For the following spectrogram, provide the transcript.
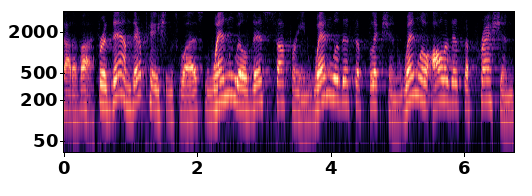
out of us. For them, their patience was when will this suffering, when will this affliction, when will all of this oppression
